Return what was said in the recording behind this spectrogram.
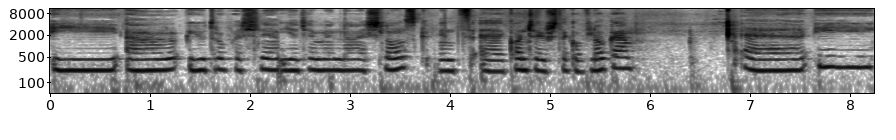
i em, jutro właśnie jedziemy na Śląsk, więc e, kończę już tego vloga e, i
